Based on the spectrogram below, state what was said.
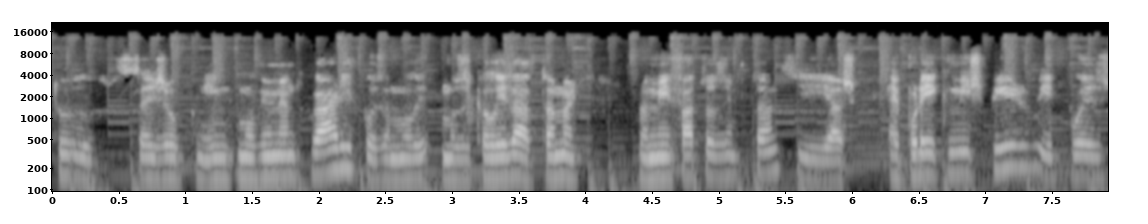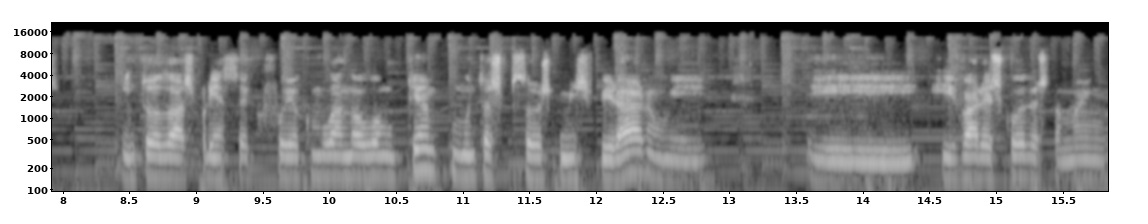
tudo, seja em que movimento pegar e depois a musicalidade também. Para mim, fatores importantes e acho que é por aí que me inspiro e depois em toda a experiência que fui acumulando ao longo do tempo, muitas pessoas que me inspiraram e, e, e várias coisas também,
